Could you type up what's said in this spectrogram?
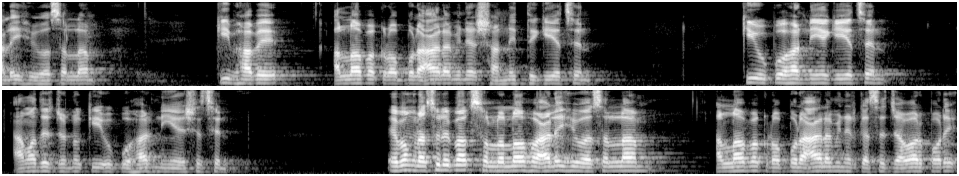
আলহি ওয়াসাল্লাম কীভাবে আল্লাহ পাক রব্বুল আলমিনের সান্নিধ্যে গিয়েছেন কি উপহার নিয়ে গিয়েছেন? আমাদের জন্য কি উপহার নিয়ে এসেছেন? এবং রাসুল পাক সাল্লাহ আলহি ওয়াসাল্লাম আল্লাহ পাক রব্বুল আলমিনের কাছে যাওয়ার পরে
